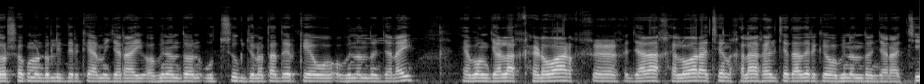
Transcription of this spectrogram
দর্শক মণ্ডলীদেরকে আমি জানাই অভিনন্দন, উৎসুক জনতাদেরকেও অভিনন্দন জানাই এবং যারা খেলোয়াড় যারা খেলোয়াড় আছেন, খেলা খেলছে তাদেরকে অভিনন্দন জানাচ্ছি।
